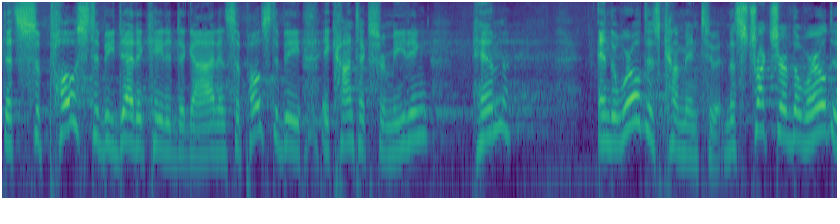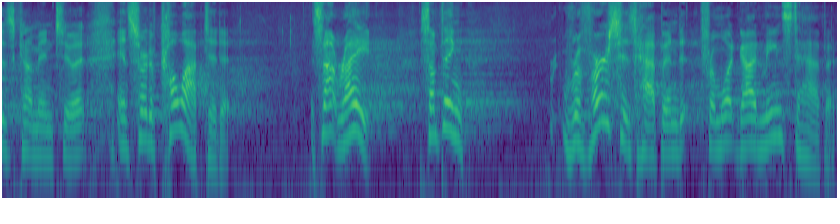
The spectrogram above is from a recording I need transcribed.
that's supposed to be dedicated to God and supposed to be a context for meeting Him. And the world has come into it, and the structure of the world has come into it and sort of co opted it. It's not right. Something reverse has happened from what God means to happen.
